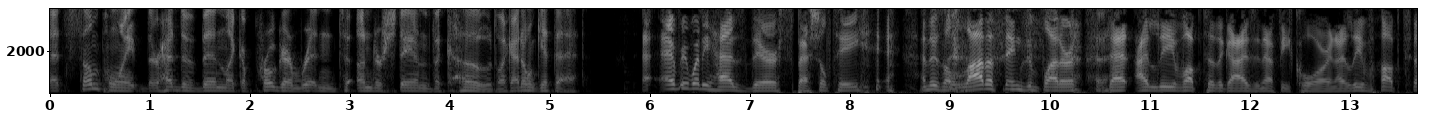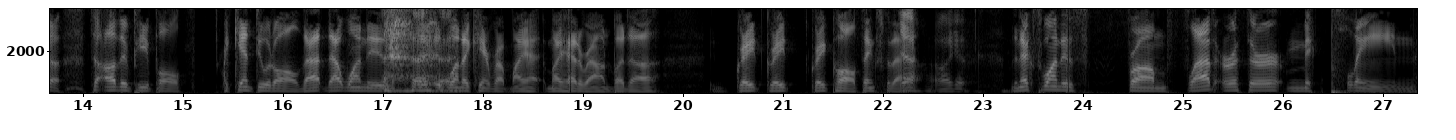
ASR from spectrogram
at some point there had to have been like a program written to understand the code. Like I don't get that. Everybody has their specialty, and there's a lot of things in Flat Earth that I leave up to the guys in FE Core, and I leave up to, to other people. I can't do it all. That that one is is one I can't wrap my my head around. But uh, great, great, great call. Thanks for that. Yeah, I like it. The next one is from Flat Earther McPlain.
